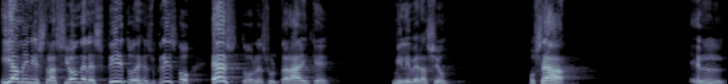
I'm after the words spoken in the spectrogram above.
y administración del Espíritu de Jesucristo, esto resultará en qué? Mi liberación. O sea, él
